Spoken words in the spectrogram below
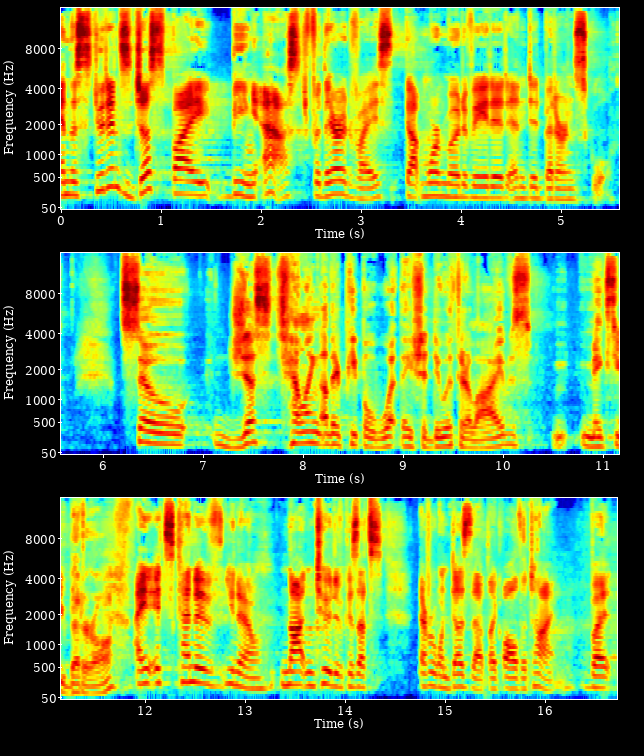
And the students, just by being asked for their advice, got more motivated and did better in school. So, just telling other people what they should do with their lives makes you better off? I, it's kind of, you know, not intuitive because that's everyone does that like all the time. But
